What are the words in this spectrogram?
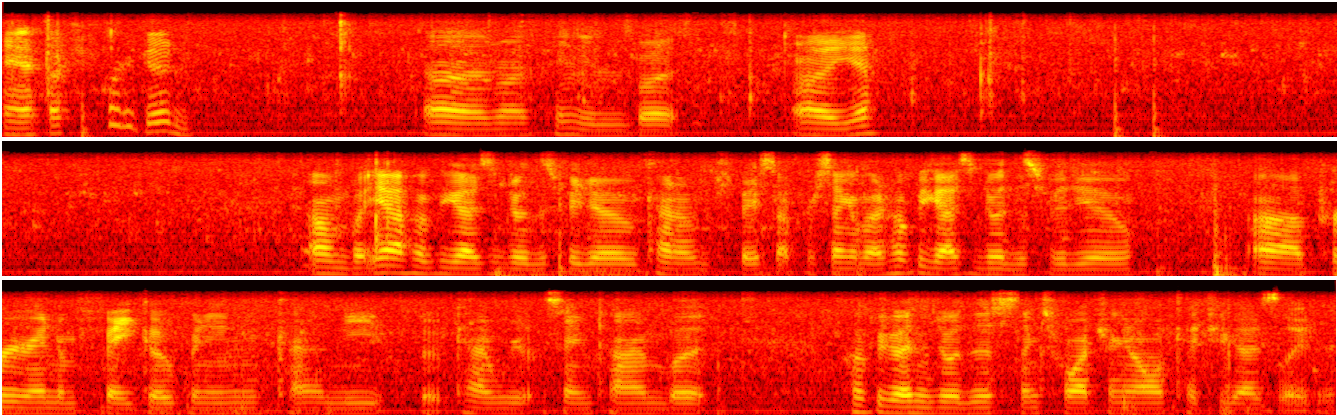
And it's actually pretty good. Uh, in my opinion, but, uh, yeah. Um, but yeah, I hope you guys enjoyed this video. Kind of spaced out for a second, but I hope you guys enjoyed this video. Uh, pretty random fake opening, kind of neat, but kind of weird at the same time. But hope you guys enjoyed this. Thanks for watching, and I'll catch you guys later.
